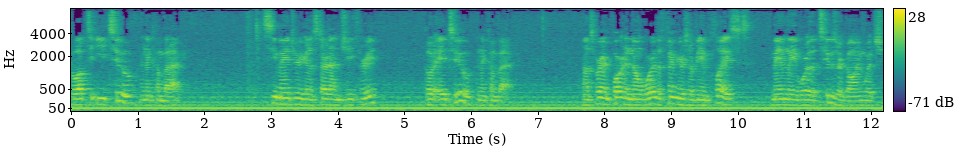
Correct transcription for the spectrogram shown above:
go up to E2, and then come back. C major, you're going to start on G3, go to A2, and then come back. Now it's very important to know where the fingers are being placed, mainly where the twos are going, which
